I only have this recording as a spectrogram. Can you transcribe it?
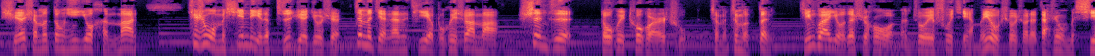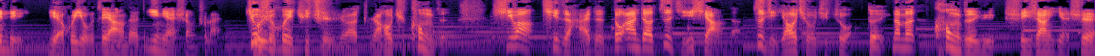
学什么东西又很慢，其实我们心里的直觉就是这么简单的题也不会算吗？甚至都会脱口而出，怎么这么笨？尽管有的时候我们作为父亲没有说出来，但是我们心里也会有这样的意念生出来，就是会去指责，然后去控制，希望妻子孩子都按照自己想的、自己要求去做。对，那么控制欲实际上也是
